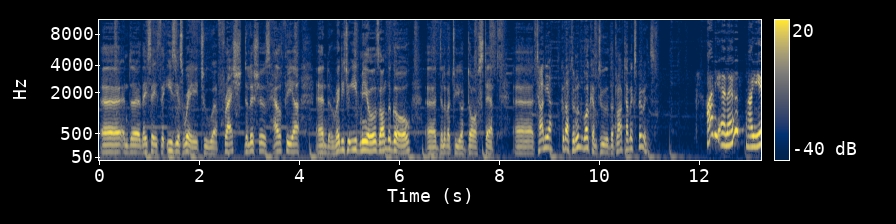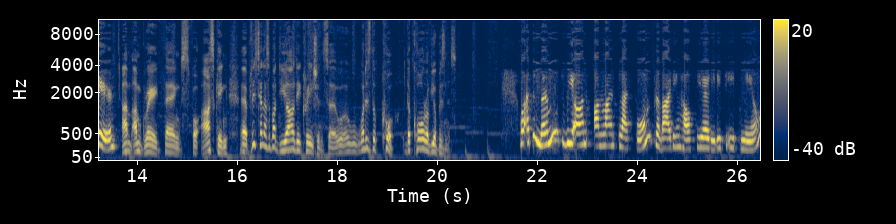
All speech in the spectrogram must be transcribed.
Uh, and uh, they say it's the easiest way to uh, fresh, delicious, healthier, and ready to eat meals on the go uh, delivered to your doorstep. Uh, Tania, good afternoon. Welcome to the Drive Time Experience. Hi, Ennis. How are you? I'm, I'm great. Thanks for asking. Uh, please tell us about Yaldi Creations. Uh, what is the core, the core of your business? Well, at the moment, we are an online platform providing healthier, ready-to-eat meals.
